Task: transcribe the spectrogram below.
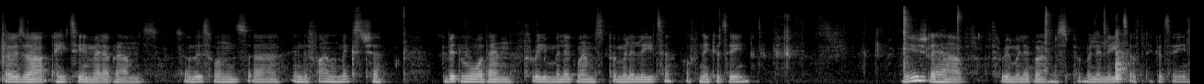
those are 18 milligrams. So this one's uh, in the final mixture a bit more than 3 milligrams per milliliter of nicotine. I usually have 3 milligrams per milliliter of nicotine.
